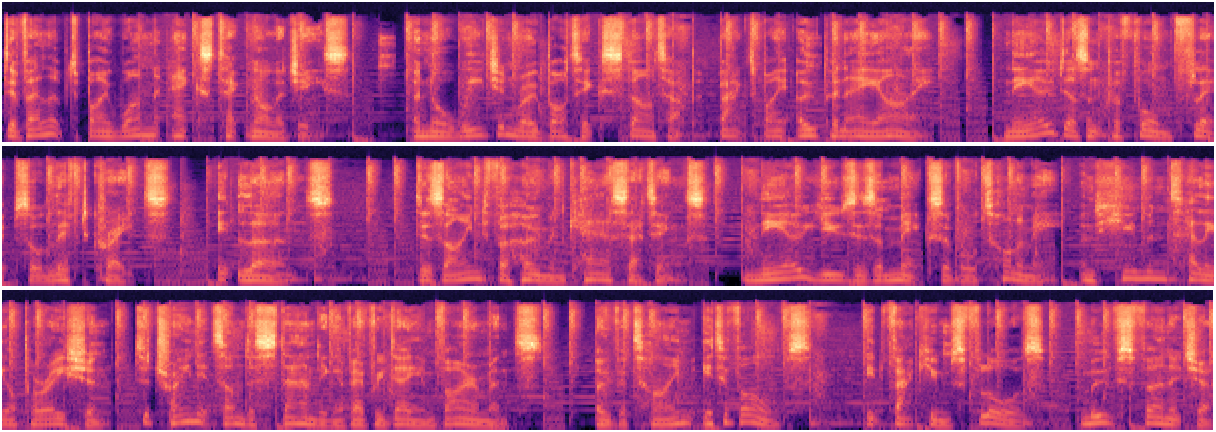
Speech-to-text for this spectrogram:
developed by 1X Technologies, a Norwegian robotics startup backed by OpenAI. Neo doesn't perform flips or lift crates, it learns. Designed for home and care settings, Neo uses a mix of autonomy and human teleoperation to train its understanding of everyday environments. Over time, it evolves. It vacuums floors, moves furniture,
